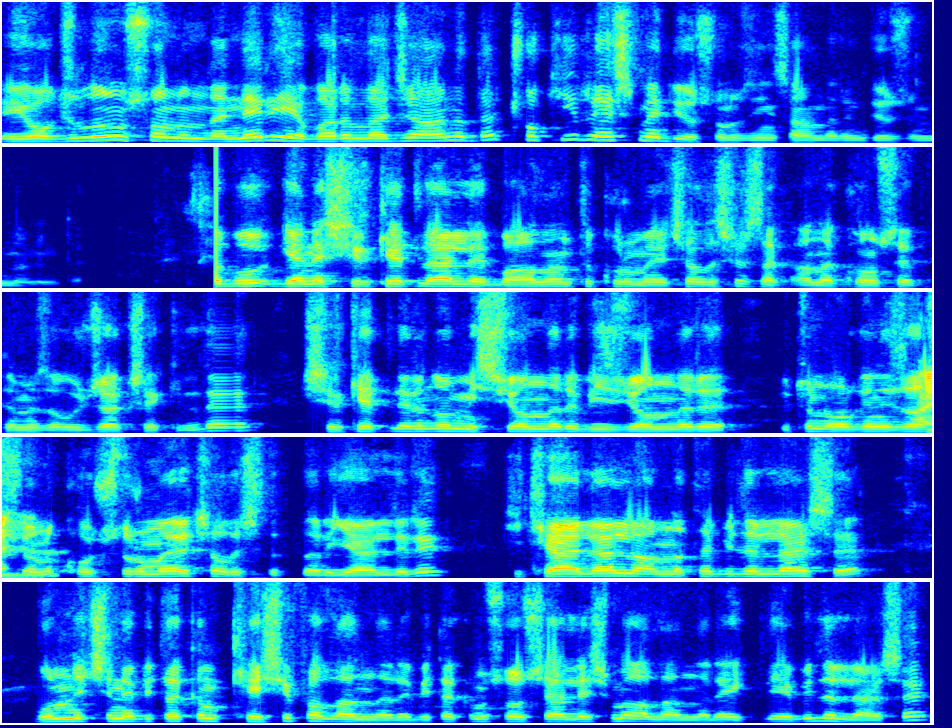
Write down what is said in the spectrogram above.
ve yolculuğun sonunda nereye varılacağını da çok iyi resmediyorsunuz insanların gözünün önünde. Bu gene şirketlerle bağlantı kurmaya çalışırsak ana konseptimize uyacak şekilde şirketlerin o misyonları, vizyonları, bütün organizasyonu Aynen. koşturmaya çalıştıkları yerleri hikayelerle anlatabilirlerse, bunun içine bir takım keşif alanları, bir takım sosyalleşme alanları ekleyebilirlerse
